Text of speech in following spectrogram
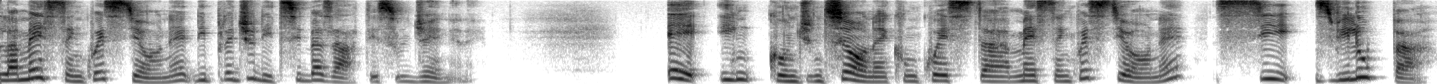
la messa in questione di pregiudizi basati sul genere. E in congiunzione con questa messa in questione si sviluppa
